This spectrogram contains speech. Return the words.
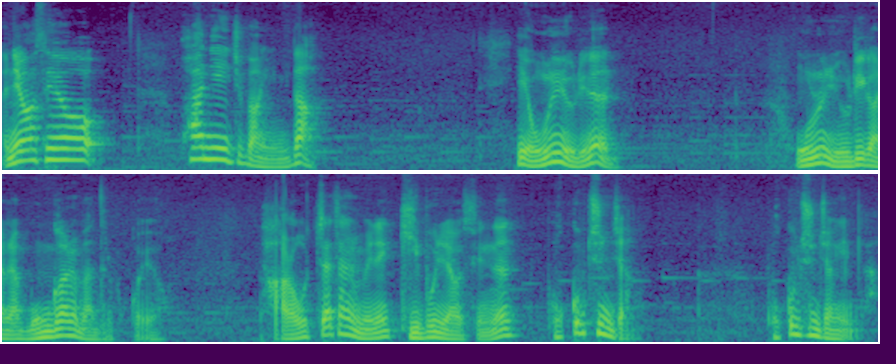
안녕하세요. 환희의 주방입니다. 예, 오늘 요리는 오늘 요리가 아니라 뭔가를 만들어 볼 거예요. 바로 짜장면의 기본이라고 할 수 있는 볶음춘장. 볶음춘장입니다.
